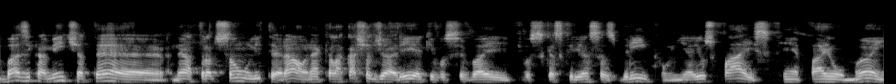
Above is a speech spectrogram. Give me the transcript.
basicamente até né, a tradução literal, né? Aquela caixa de areia que você vai, que, você, que as crianças brincam e aí os pais, quem é pai ou mãe,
